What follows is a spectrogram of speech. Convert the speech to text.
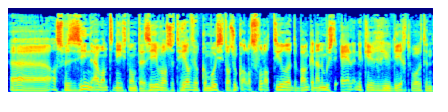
Eh, als we zien, hè, want in 1907 was het heel veel commotie, het was ook alles volatiel de banken en dan moest eindelijk een keer gereguleerd worden.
